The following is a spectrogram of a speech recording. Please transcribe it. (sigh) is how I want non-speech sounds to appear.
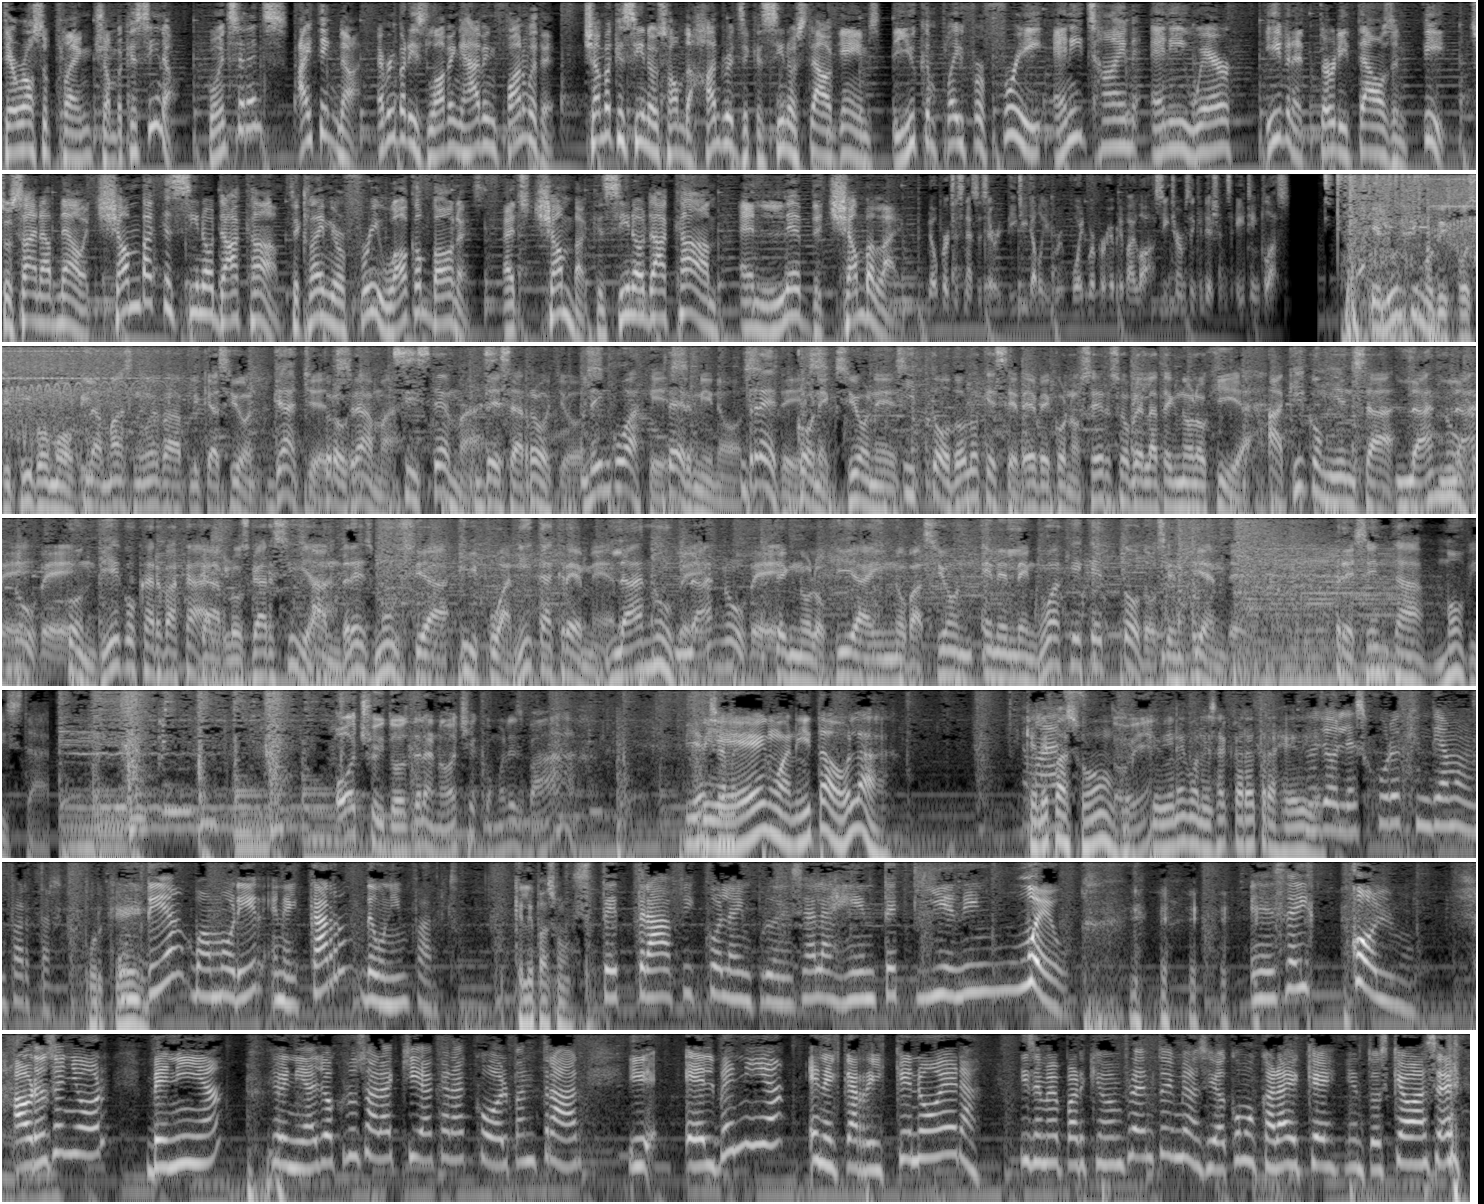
They were also playing Chumba Casino. Coincidence? I think not. Everybody's loving having fun with it. Chumba Casino is home to hundreds of casino style games that you can play for free anytime, anywhere, even at 30,000 feet. So sign up now at chumbacasino.com to claim your free welcome bonus. That's chumbacasino.com and live the Chumba life. No purchase necessary. BGW. Void were prohibited by law. See terms and conditions. 18 plus. El último dispositivo móvil, la más nueva aplicación, gadgets, programas, sistemas, desarrollos, lenguajes, términos, redes, conexiones y todo lo que se debe conocer sobre la tecnología. Aquí comienza La Nube, La Nube. con Diego Carvajal, Carlos García, Andrés Murcia y Juanita Kremer. La Nube, La Nube. tecnología e innovación en el lenguaje que todos entienden. Presenta Movistar. 8 y 2 de la noche, ¿cómo les va? Bien, Juanita, hola. ¿Qué le pasó? ¿Todo ¿Por bien? qué viene con esa cara de tragedia? No, yo les juro que un día me voy a infartar. ¿Por qué? Un día voy a morir en el carro de un infarto. ¿Qué le pasó? Este tráfico, la imprudencia de la gente tienen huevo. (laughs) es el colmo. Ahora un señor venía, que venía yo a cruzar aquí a Caracol para entrar, y él venía en el carril que no era. Y se me parqueó enfrente y me hacía como cara de qué. Y entonces, ¿qué va a hacer?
